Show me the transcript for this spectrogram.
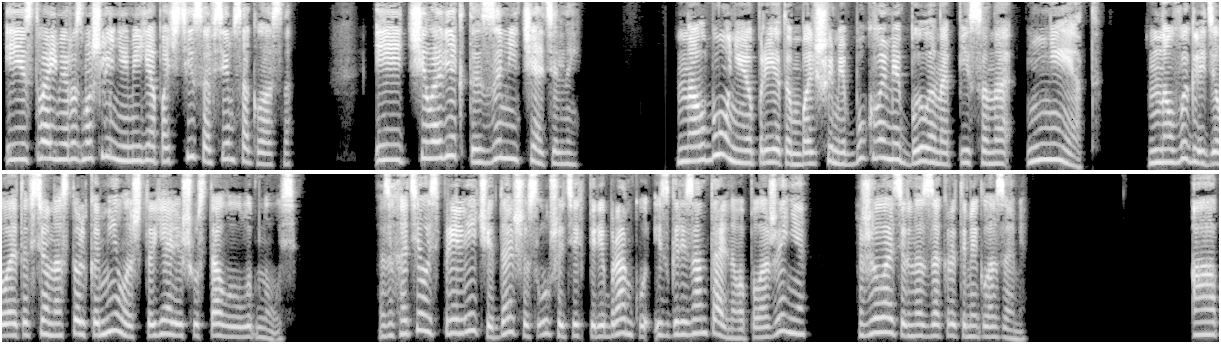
И с твоими размышлениями я почти совсем согласна. И человек ты замечательный». На лбу у нее при этом большими буквами было написано «нет». Но выглядело это все настолько мило, что я лишь устало улыбнулась. Захотелось прилечь и дальше слушать их перебранку из горизонтального положения, желательно с закрытыми глазами. «А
